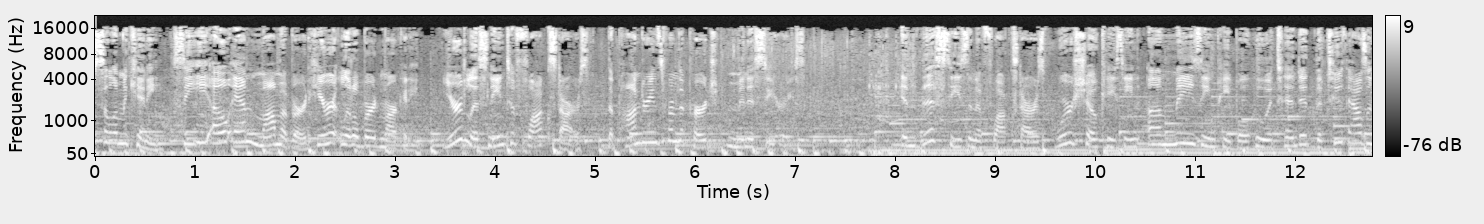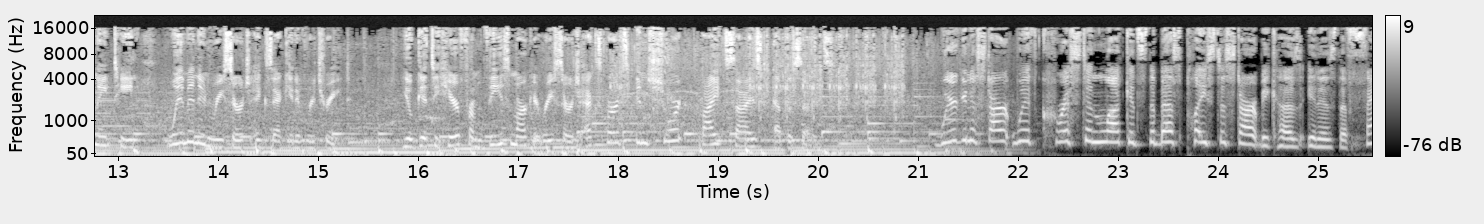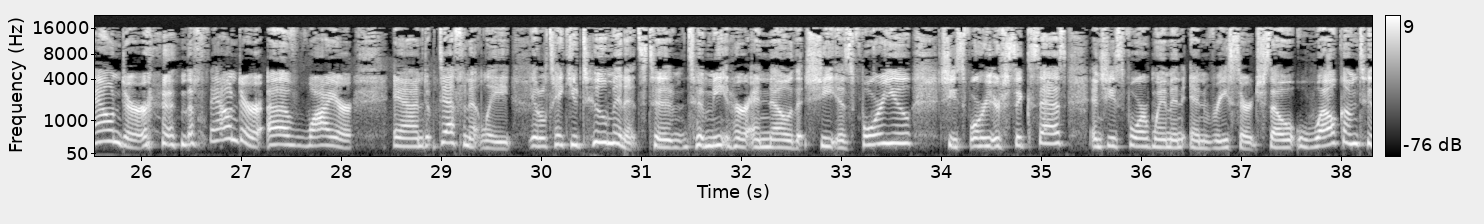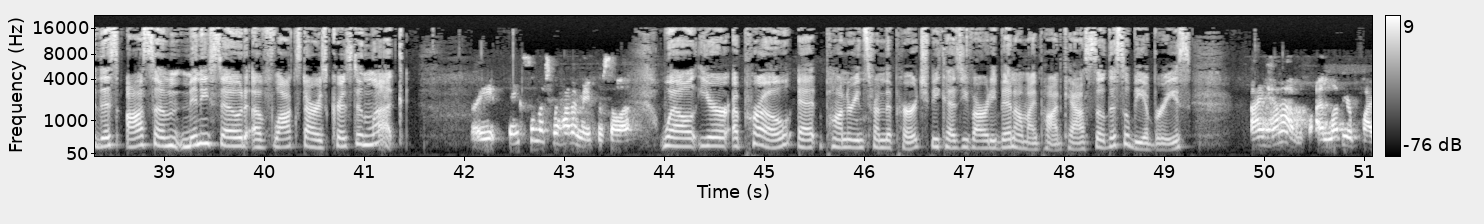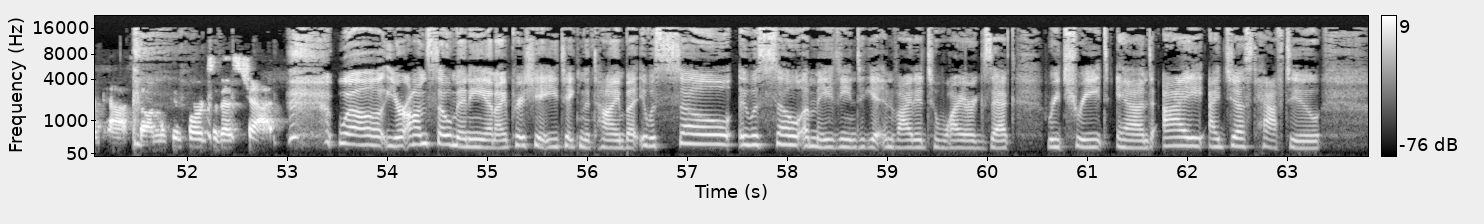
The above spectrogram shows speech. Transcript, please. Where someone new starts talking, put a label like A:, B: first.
A: Priscilla McKinney, CEO and Mama Bird here at Little Bird Marketing. You're listening to Flock Stars, the Ponderings from the Perch mini-series. In this season of Flock Stars, we're showcasing amazing people who attended the 2018 Women in Research Executive Retreat. You'll get to hear from these market research experts in short, bite-sized episodes. We're going to start with Kristen Luck. It's the best place to start because it is the founder, the founder of Wire. And definitely it'll take you two minutes to, to meet her and know that she is for you. She's for your success and she's for women in research. So welcome to this awesome mini-sode of Flock Stars, Kristen Luck.
B: Great. Thanks so much for having me, Priscilla.
A: Well, you're a pro at Ponderings from the Perch because you've already been on my podcast, so this will be a breeze.
B: I have. I love your podcast, so I'm looking forward to this chat.
A: well, you're on so many and I appreciate you taking the time, but it was so it was so amazing to get invited to Wire Exec retreat and I I just have to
